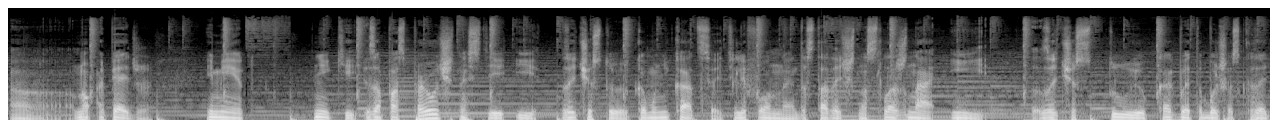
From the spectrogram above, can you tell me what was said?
ну, опять же, имеют некий запас прочности и зачастую коммуникация телефонная достаточно сложна и зачастую, как бы это больше сказать,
